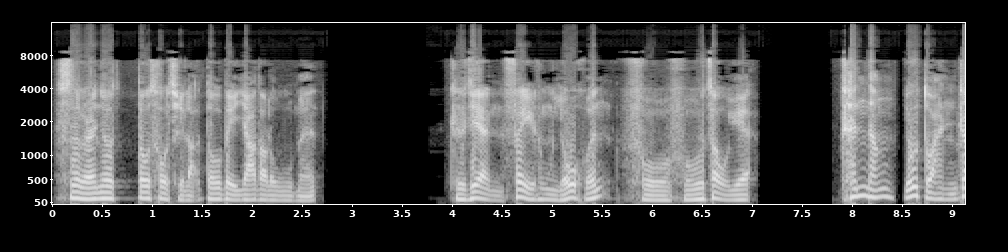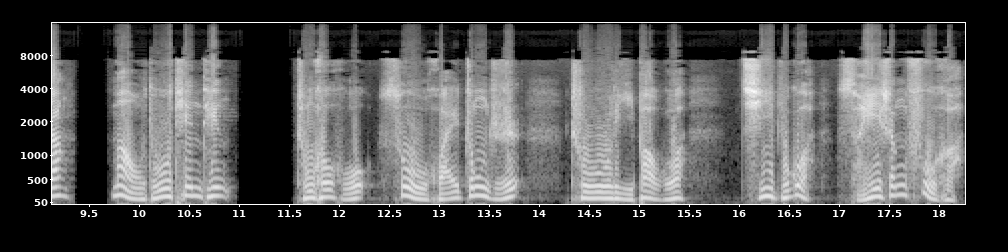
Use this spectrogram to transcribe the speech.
四个人就都凑齐了，都被押到了午门。只见费仲游魂俯伏奏曰：“臣等有短章，冒读天听。崇侯虎素怀忠直，出力报国，岂不过随声附和，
